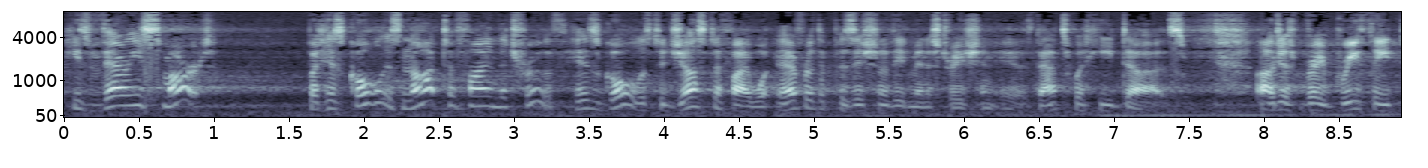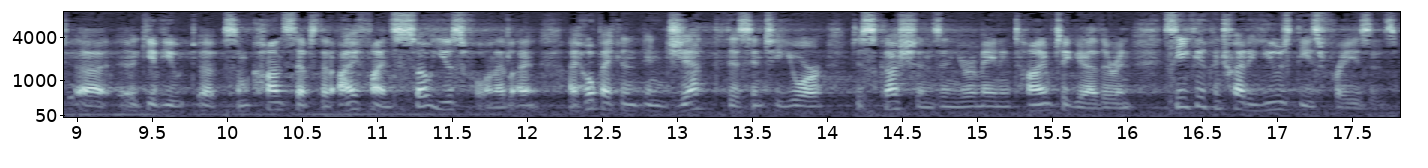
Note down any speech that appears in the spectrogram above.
He's very smart. But his goal is not to find the truth. His goal is to justify whatever the position of the administration is. That's what he does. I'll just very briefly uh, give you uh, some concepts that I find so useful, and I, I hope I can inject this into your discussions in your remaining time together and see if you can try to use these phrases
